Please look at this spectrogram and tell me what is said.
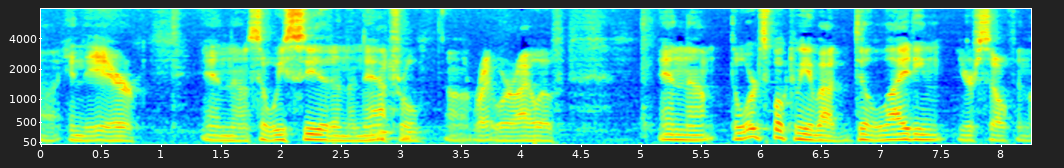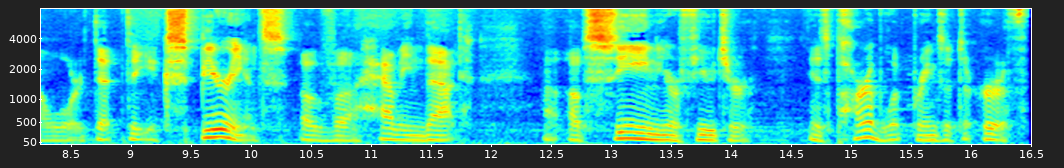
uh, in the air, and uh, so we see it in the natural, uh, right where I live. And um, the Lord spoke to me about delighting yourself in the Lord, that the experience of uh, having that, uh, of seeing your future, is part of what brings it to earth.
